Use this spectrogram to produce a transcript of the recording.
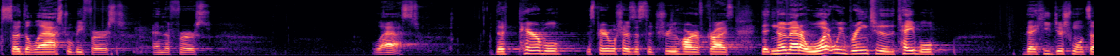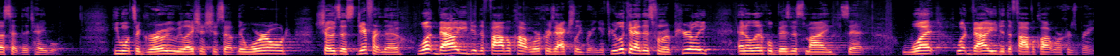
so the last will be first, and the first last. The parable, this parable shows us the true heart of Christ, that no matter what we bring to the table, that he just wants us at the table. He wants a growing relationship up. The world shows us different, though. What value did the five o'clock workers actually bring? If you're looking at this from a purely analytical business mindset, what, what value did the five o'clock workers bring?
